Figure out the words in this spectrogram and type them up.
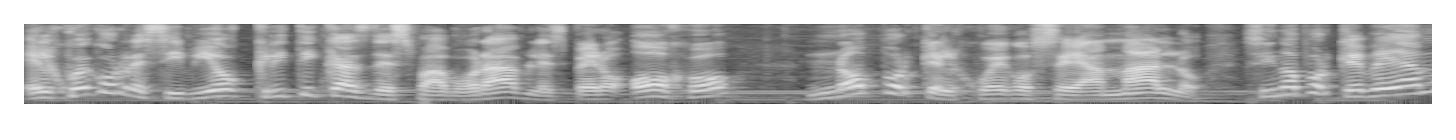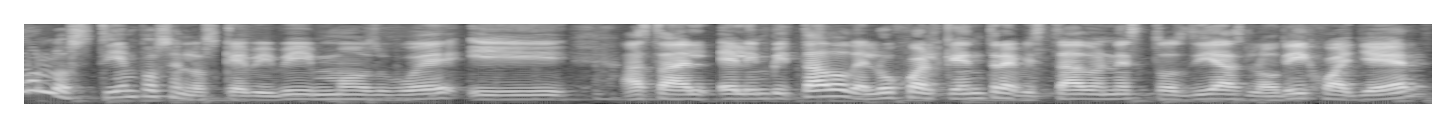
El juego recibió críticas desfavorables, pero ojo, no porque el juego sea malo, sino porque veamos los tiempos en los que vivimos, güey. Y hasta el, invitado de lujo al que he entrevistado en estos días lo dijo ayer.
